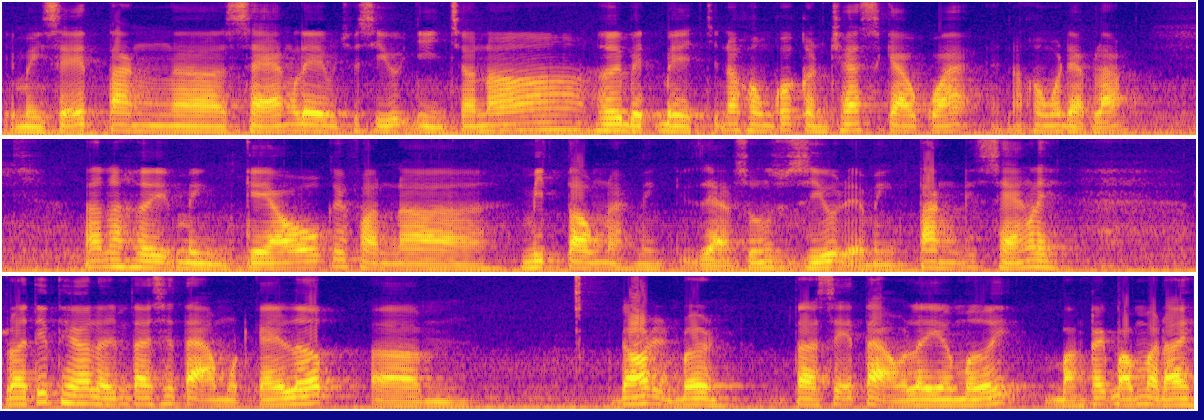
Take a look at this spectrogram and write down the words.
thì mình sẽ tăng uh, sáng lên một chút xíu nhìn cho nó hơi bệt bệt chứ nó không có contrast cao quá nó không có đẹp lắm. Nó, nó hơi mình kéo cái phần uh, mid tone này mình giảm xuống chút xíu để mình tăng cái sáng lên. Rồi tiếp theo là chúng ta sẽ tạo một cái lớp um, dot and burn. Ta sẽ tạo layer mới bằng cách bấm vào đây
